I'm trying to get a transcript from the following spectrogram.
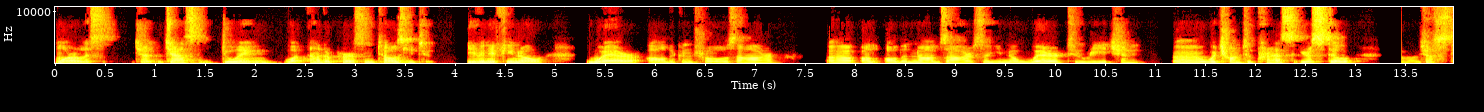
more or less ju- just doing what another person tells you to, even if you know where all the controls are, uh, all, all the knobs are, so you know where to reach and uh, which one to press. You're still just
